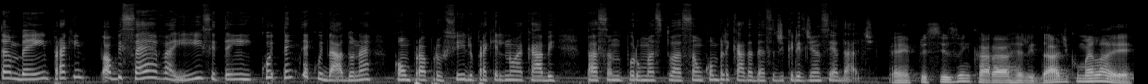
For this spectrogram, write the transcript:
também para quem observa isso, tem, tem que ter cuidado né, com o próprio filho para que ele não acabe passando por uma situação complicada dessa de crise de ansiedade. É preciso encarar a realidade como ela é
